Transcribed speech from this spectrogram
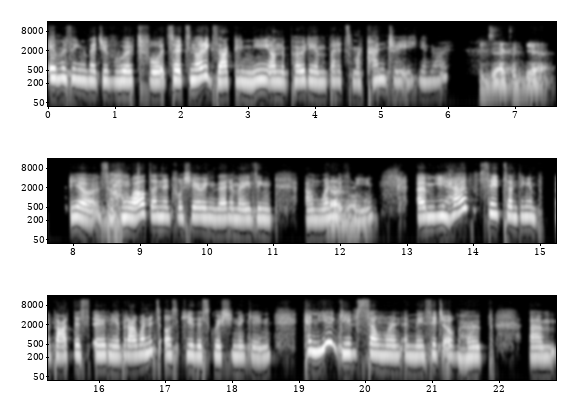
everything that you've worked for. So it's not exactly me on the podium, but it's my country, you know? Exactly. Yeah. Yeah. So well done it for sharing that amazing um, one with me. Um, you have said something about this earlier, but I wanted to ask you this question again. Can you give someone a message of hope um,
